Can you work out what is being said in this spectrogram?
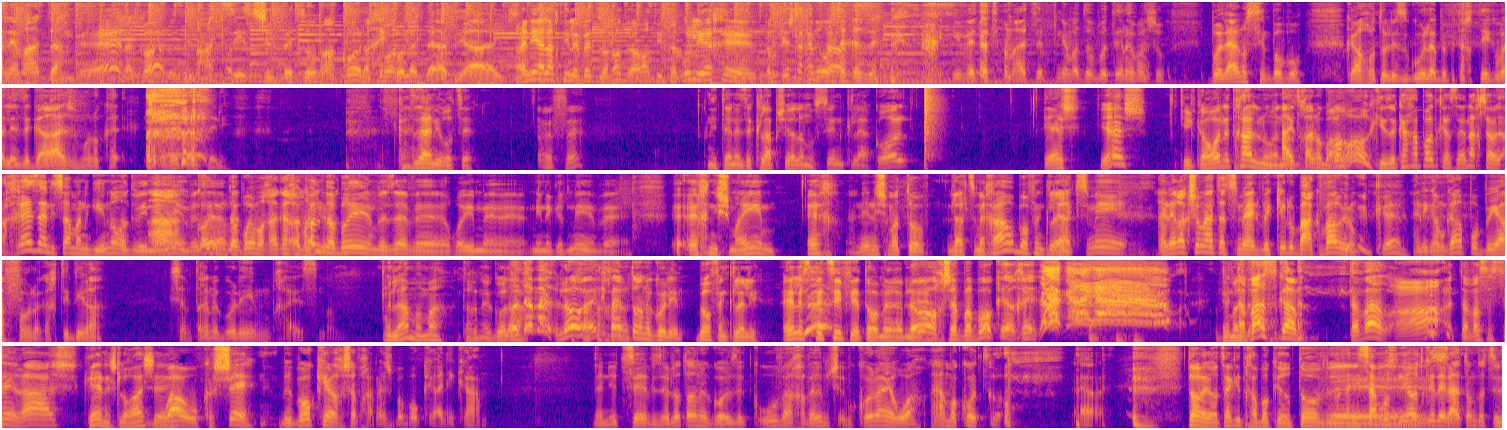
שורה למטה. כן, הכל. מעציץ של בית זונות, הכל, אחי. כל הד... האבזור. אני הלכתי לבית זונות ואמרתי, תראו לי איך... אה, יש לכם אני את ה... רוצה כזה. הבאת את המעצב לו, בוא תראה משהו. בוא, לאן עושים? בוא, בוא. קח אותו לסגולה בפתח תקווה, לאיזה גראז', אמר לו, "כ- כזה תעשה לי. כזה אני רוצה. יפה. ניתן איזה clap שיהיה לנו sync להכל. יש? יש. כעיקרון התחלנו. אנחנו- התחלנו כבר? ברור, כי זה ככה פודקאסט, אין עכשיו... אחרי זה אני שם מנגינות ועניינים אה, וזה. קודם אבל- מדברים, אחר כך הכל המנגנות. מדברים וזה, ורואים אה, מי נגד מי, ואיך נשמעים, איך? אני נשמע טוב. לעצמך או באופן כללי? לעצמי, אני רק שומע את עצמי, אני כאילו באקווריום. כן. אני גם גר פה ביפו, לקחתי דירה. שם תרנגולים, חייס, מה. למה, מה? תרנגול? לא יודע מה, לא, אין לי בעיה עם. תרנגולים. באופן כללי. אלה ספציפי, אתה אומר, הם... אה, לא, עכשיו בבוקר, אחי, וטווס גם. טווס, אה, טווס עושה רעש. כן, יש לו רעש... אה, וואו, קשה. בבוקר, עכשיו חמש בבוקר אני קם. ואני יוצא, וזה לא תרנגול, זה הוא והחברים שלי, כל האירוע, היה מכות. טוב, אני רוצה להגיד לך בוקר טוב. אז אני אה, שם אוזניות כדי לאטום את עצמי.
